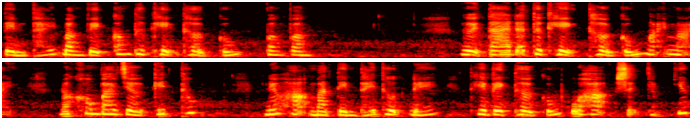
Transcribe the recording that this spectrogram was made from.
tìm thấy bằng việc con thực hiện thờ cúng, vân vân. Người ta đã thực hiện thờ cúng mãi mãi, nó không bao giờ kết thúc. Nếu họ mà tìm thấy thượng đế, thì việc thờ cúng của họ sẽ chấm dứt.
